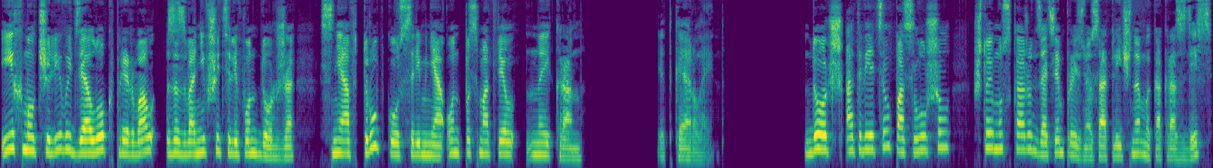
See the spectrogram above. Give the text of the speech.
и их молчаливый диалог прервал зазвонивший телефон Доджа. Сняв трубку с ремня, он посмотрел на экран. «Это Кэролайн». Додж ответил, послушал, что ему скажут, затем произнес «Отлично, мы как раз здесь».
